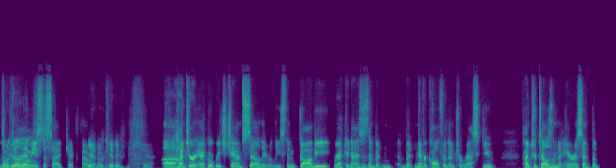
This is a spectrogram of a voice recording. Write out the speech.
Don't tell him he's the sidekick though. Yeah, no kidding. Yeah. Uh, Hunter and Echo reach Cham's cell. They release them. Gobi recognizes them, but but never call for them to rescue. Hunter tells them that Hera sent them,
